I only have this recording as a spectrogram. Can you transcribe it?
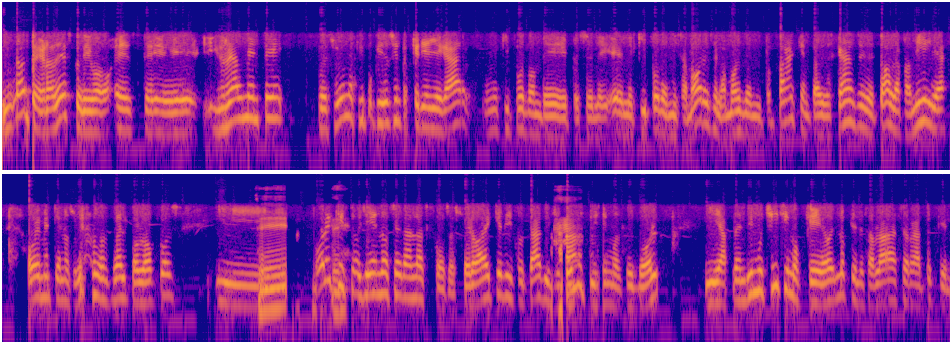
No, te agradezco, digo, este, y realmente, pues fue un equipo que yo siempre quería llegar, un equipo donde pues el, el equipo de mis amores, el amor de mi papá, que en paz descanse, de toda la familia, obviamente nos hubiéramos vuelto locos y Sí, por sí. X o Y no se dan las cosas, pero hay que disfrutar, disfruté muchísimo el fútbol y aprendí muchísimo, que hoy lo que les hablaba hace rato, que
